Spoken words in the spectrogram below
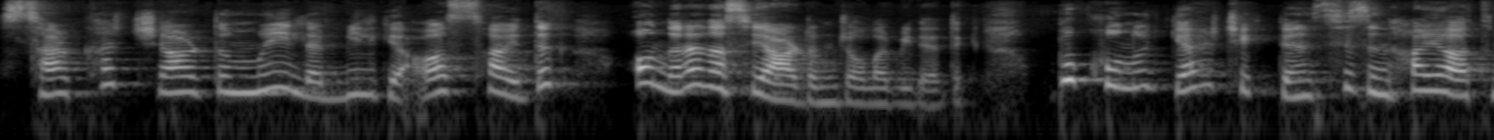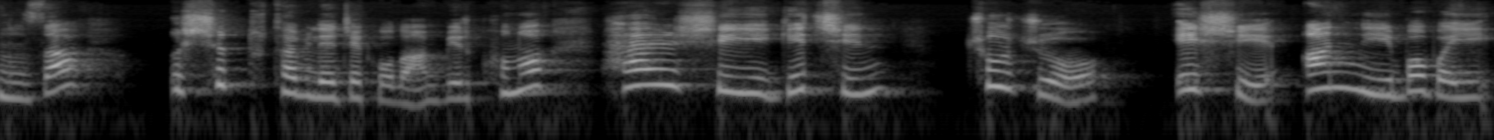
sarkaç yardımıyla bilgi alsaydık onlara nasıl yardımcı olabilirdik? Bu konu gerçekten sizin hayatınıza ışık tutabilecek olan bir konu. Her şeyi geçin, çocuğu, eşi, anneyi, babayı,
